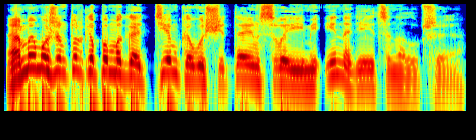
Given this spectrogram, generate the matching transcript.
А мы можем только помогать тем, кого считаем своими, и надеяться на лучшее.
